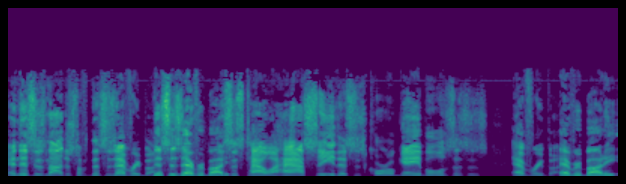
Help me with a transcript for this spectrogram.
and this is not just. This is everybody. This is everybody. This is Tallahassee. This is Coral Gables. This is Everybody. Everybody,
